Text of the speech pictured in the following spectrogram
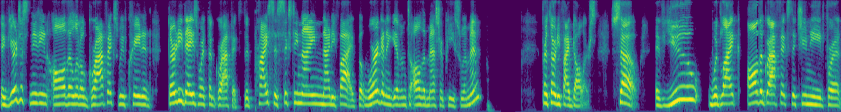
if you're just needing all the little graphics, we've created 30 days worth of graphics. The price is $69.95, but we're going to give them to all the masterpiece women for $35. So if you would like all the graphics that you need for a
